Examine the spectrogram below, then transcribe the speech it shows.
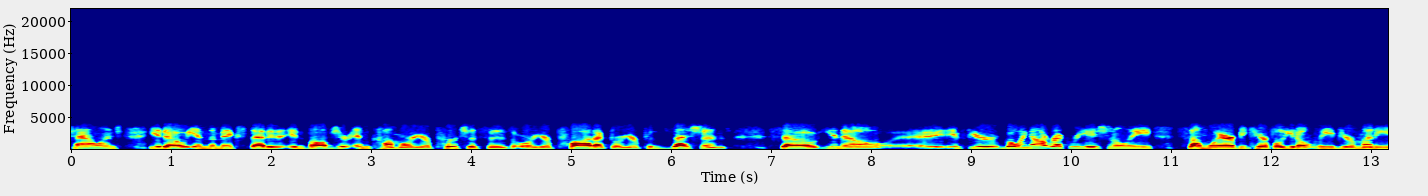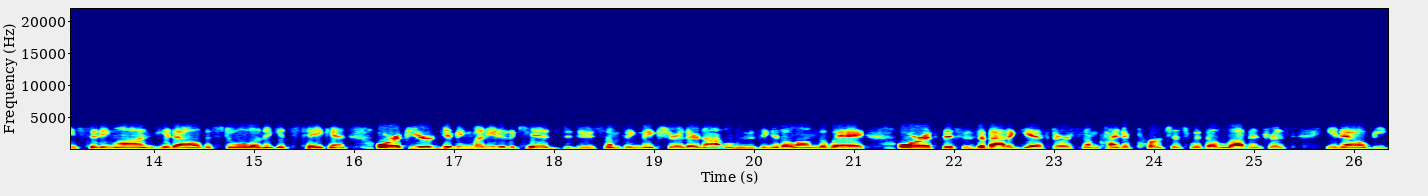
challenge, you know, in the mix that involves your income or your purchases or your product or your possessions. So, you know, Uh, if you're going out recreationally somewhere, be careful you don't leave your money sitting on, you know, the stool and it gets taken. Or if you're giving money to the kids to do something, make sure they're not losing it along the way. Or if this is about a gift or some kind of purchase with a love interest, you know, be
